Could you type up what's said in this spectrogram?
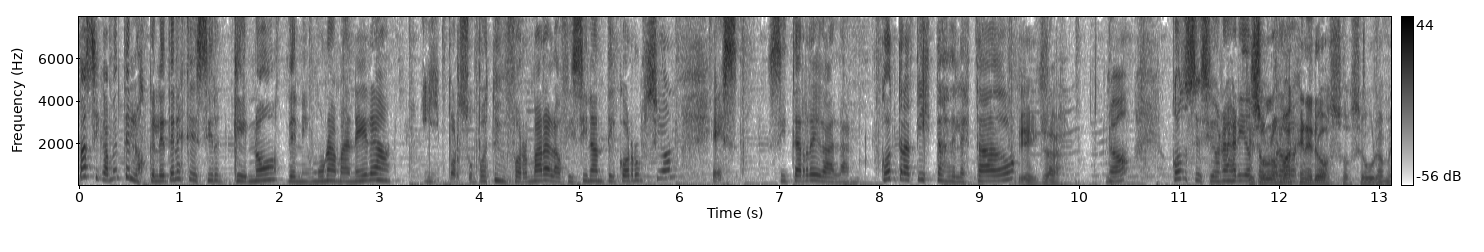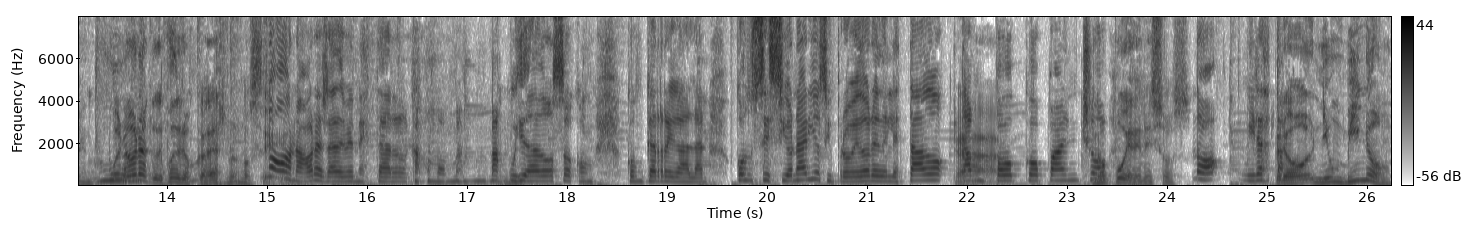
Básicamente los que le tenés que decir que no de ninguna manera y por supuesto informar a la Oficina Anticorrupción es si te regalan contratistas del Estado. Sí, claro. ¿No? Concesionarios. Que son los más generosos, seguramente. bueno, ahora que después de los cadernos, no sé. No, no, ahora ya deben estar como más, cuidadosos con, con qué regalan. Concesionarios y proveedores del Estado, tampoco, Pancho. No pueden esos. No, mira. Pero ni un vino.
